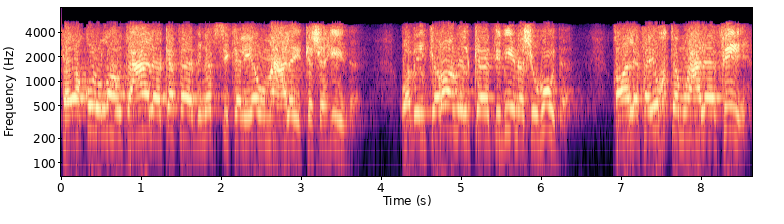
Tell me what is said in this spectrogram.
فيقول الله تعالى كفى بنفسك اليوم عليك شهيدا وبالكرام الكاتبين شهودا. قال فيختم على فيه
